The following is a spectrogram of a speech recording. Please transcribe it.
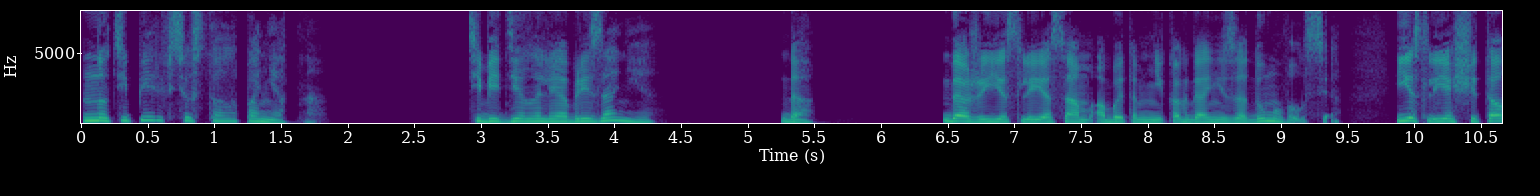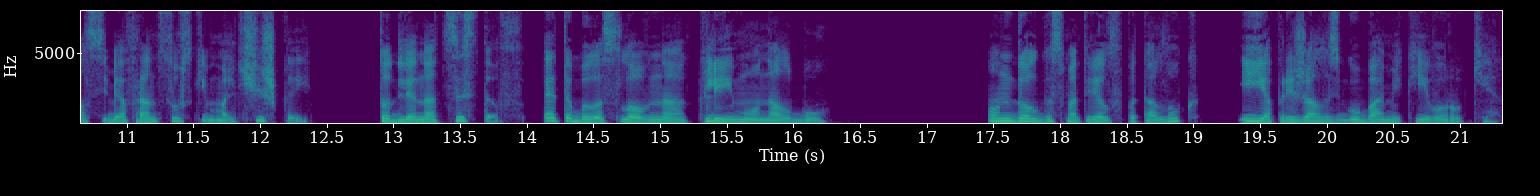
Но теперь все стало понятно. Тебе делали обрезание? Да. Даже если я сам об этом никогда не задумывался, если я считал себя французским мальчишкой, то для нацистов это было словно клеймо на лбу. Он долго смотрел в потолок, и я прижалась губами к его руке.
